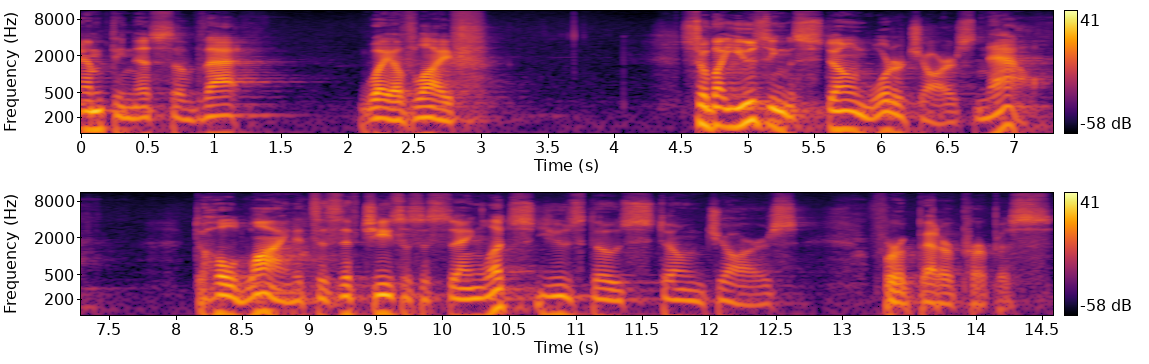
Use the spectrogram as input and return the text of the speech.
emptiness of that way of life. So, by using the stone water jars now to hold wine, it's as if Jesus is saying, let's use those stone jars for a better purpose.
